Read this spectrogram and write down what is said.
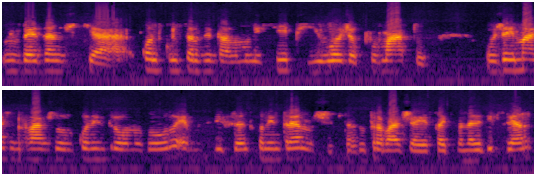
nos 10 anos que há, quando começamos a entrar no município e hoje o formato, hoje a imagem de Vagos Douro quando entrou no Douro é muito diferente quando entramos, portanto o trabalho já é feito de maneira diferente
